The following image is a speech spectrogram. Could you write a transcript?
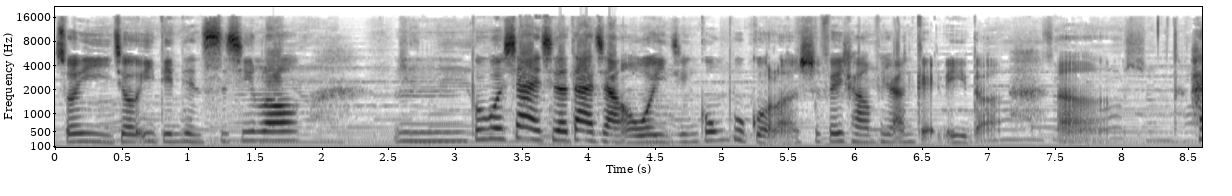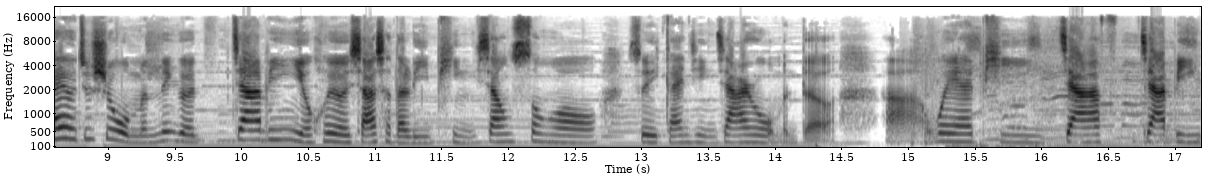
所以就一点点私心喽。嗯，不过下一期的大奖我已经公布过了，是非常非常给力的。嗯，还有就是我们那个嘉宾也会有小小的礼品相送哦，所以赶紧加入我们的啊 VIP 嘉嘉宾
